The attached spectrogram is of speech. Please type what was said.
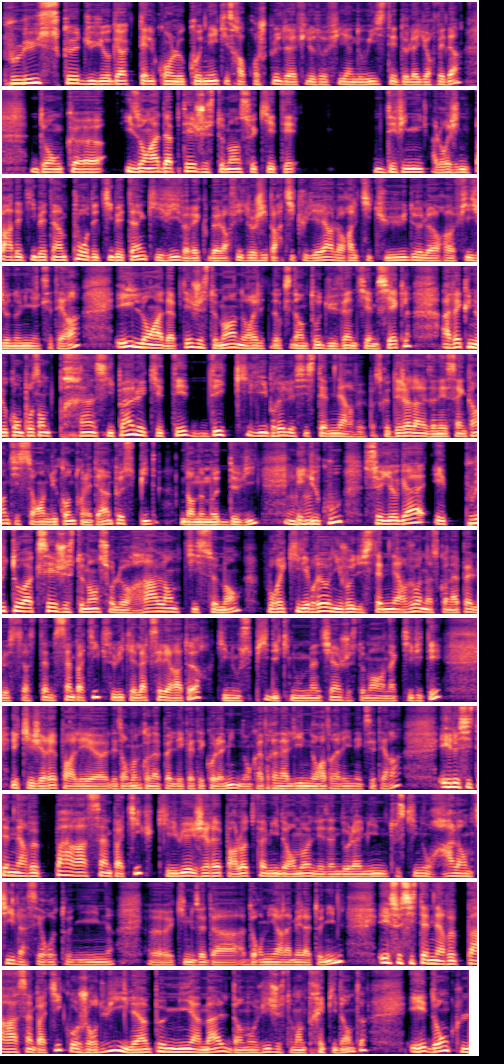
plus que du yoga tel qu'on le connaît, qui se rapproche plus de la philosophie hindouiste et de l'ayurveda. Donc, euh, ils ont adapté justement ce qui était défini à l'origine par des Tibétains pour des Tibétains qui vivent avec ben, leur physiologie particulière, leur altitude, leur euh, physionomie, etc. Et ils l'ont adapté justement à nos réalités occidentaux du XXe siècle avec une composante principale qui était d'équilibrer le système nerveux. Parce que déjà dans les années 50, ils se sont rendus compte qu'on était un peu speed dans nos modes de vie. Et Mhm. du coup, ce yoga est plutôt axé justement sur le ralentissement pour équilibrer au niveau du système nerveux. On a ce qu'on appelle le système sympathique, celui qui est l'accélérateur, qui nous speed et qui nous maintient justement en activité et qui est géré par les, euh, les hormones qu'on appelle les catécholamines, donc adrénaline, noradrénaline, etc. Et le système nerveux parasympathique, qui lui est géré par l'autre famille d'hormones, les endolamines, tout ce qui nous ralentit, la sérotonine, euh, qui nous aide à, dormir, la mélatonine. Et ce système nerveux parasympathique, aujourd'hui, il est un peu mis à mal dans nos vies justement trépidantes. Et donc,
